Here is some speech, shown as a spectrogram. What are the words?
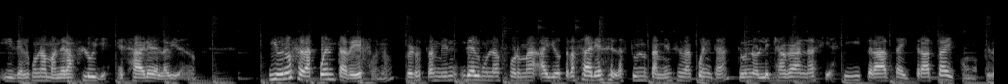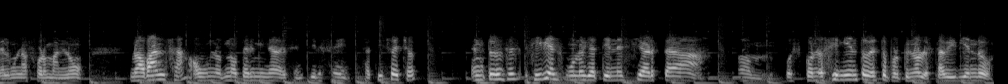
y, de alguna manera fluye esa área de la vida, ¿no? Y uno se da cuenta de eso, ¿no? Pero también de alguna forma hay otras áreas en las que uno también se da cuenta, que uno le echa ganas y así trata y trata y como que de alguna forma no, no avanza o uno no termina de sentirse satisfecho. Entonces, si bien uno ya tiene cierta um, pues conocimiento de esto porque uno lo está viviendo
